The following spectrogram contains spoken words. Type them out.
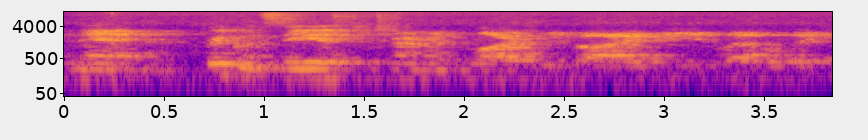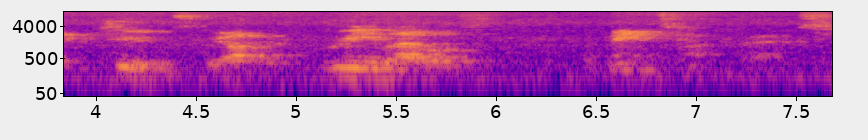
And then frequency is determined largely by the level they can choose. We offer three levels of maintenance contracts.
